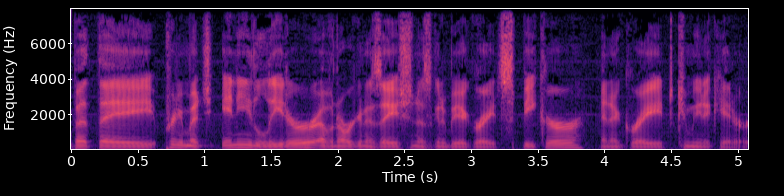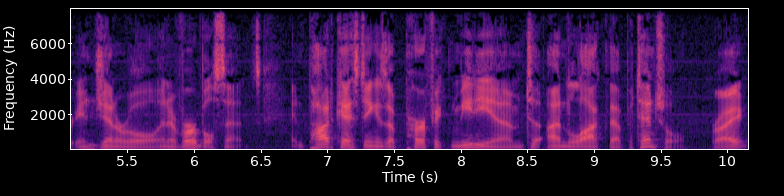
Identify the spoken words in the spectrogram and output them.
but they pretty much any leader of an organization is going to be a great speaker and a great communicator in general, in a verbal sense. And podcasting is a perfect medium to unlock that potential, right?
